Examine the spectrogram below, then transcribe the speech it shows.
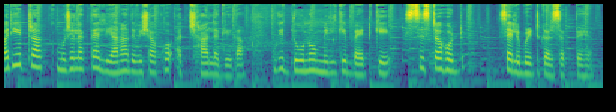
और ये ट्रक मुझे लगता है लियाना दिविशा को अच्छा लगेगा, क्योंकि दोनों मिलके बैठ के सिस्टरहुड सेलिब्रेट कर सकते हैं।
